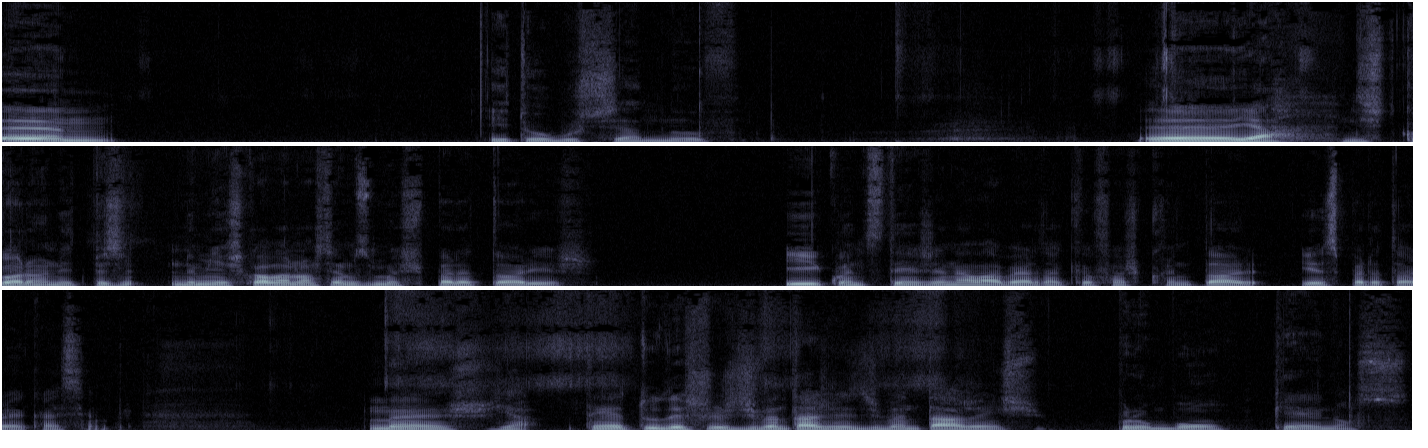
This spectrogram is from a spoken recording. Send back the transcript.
Um, e estou a bochejar de novo. Uh, yeah, disto de Corona. Depois na minha escola nós temos umas separatórias e quando se tem a janela aberta aquilo faz corrente de ar e a separatória cai sempre. Mas, já, yeah, tem tudo as suas desvantagens e desvantagens por um bom que é a, nosso,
